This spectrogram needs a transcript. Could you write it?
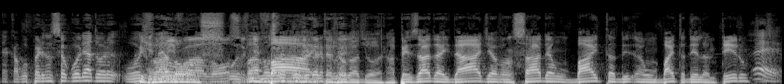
que acabou perdendo seu goleador hoje, Ivan né? O- Alonso, Alonso, Ivan Alonso baita jogador. Apesar da idade avançada, é um baita, de- é um baita delanteiro. É,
